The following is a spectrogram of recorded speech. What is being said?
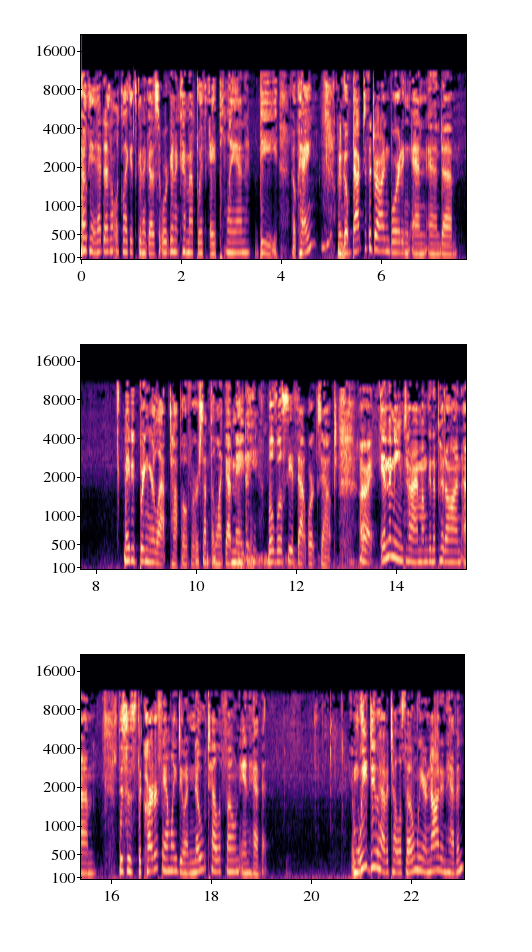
Okay, that doesn't look like it's going to go, so we're going to come up with a plan B. Okay, we're going to go back to the drawing board and and, and uh, maybe bring your laptop over or something like that. Maybe Okay. we'll we'll see if that works out. All right. In the meantime, I'm going to put on. Um, this is the Carter family doing "No Telephone in Heaven." And we do have a telephone. We are not in heaven.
